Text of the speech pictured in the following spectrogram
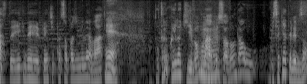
gesto aí, que de repente o pessoal pode me levar. É. Tô tranquilo aqui. Vamos Uhum. lá, pessoal. Vamos dar o... Isso aqui é televisão?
